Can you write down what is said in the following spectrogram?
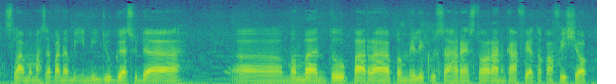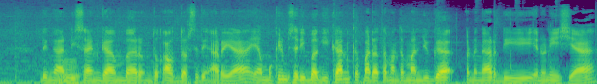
selama masa pandemi ini juga sudah uh, membantu para pemilik usaha restoran, kafe atau coffee shop dengan hmm. desain gambar untuk outdoor sitting area yang mungkin bisa dibagikan kepada teman-teman juga pendengar di Indonesia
